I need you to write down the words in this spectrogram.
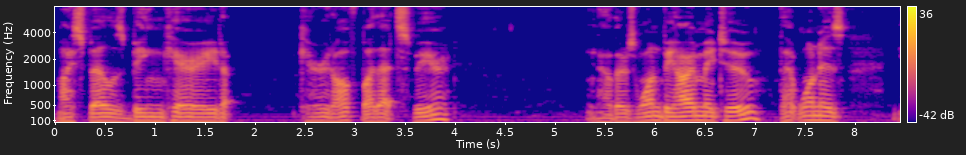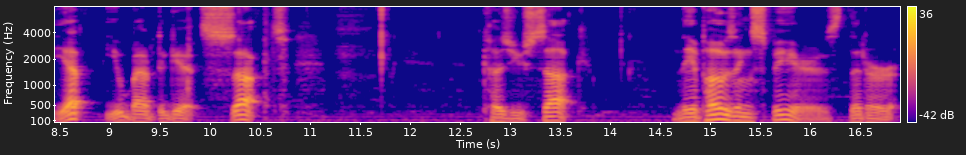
My spell is being carried carried off by that spear? Now there's one behind me too. That one is Yep, you about to get sucked. Cause you suck. The opposing spears that are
